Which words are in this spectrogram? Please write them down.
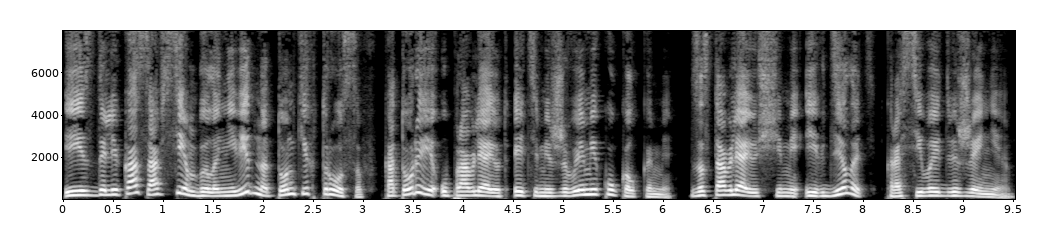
и издалека совсем было не видно тонких тросов, которые управляют этими живыми куколками, заставляющими их делать красивые движения.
